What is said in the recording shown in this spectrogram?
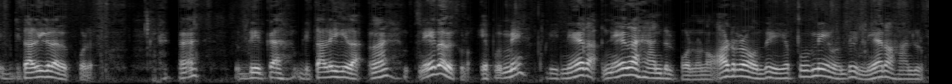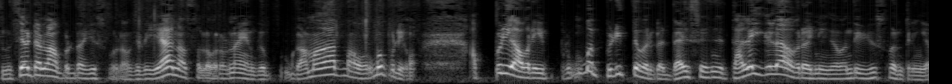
இப்படி தலைகீழாக வைக்கக்கூடாது. இப்படி இருக்கா இப்படி தலைகீழாக நேராக வைக்கணும் எப்பவுமே இப்படி நேராக நேராக ஹேண்டில் பண்ணணும். ஆர்டரை வந்து எப்பவுமே வந்து நேராக ஹேண்டில் பண்ணணும். சேட்டெல்லாம் அப்படி தான் யூஸ் பண்ணுவாங்க. இது ஏன் நான் சொல்ல வரேன்னா எனக்கு கமாத்மா ரொம்ப பிடிக்கும். அப்படி அவரை ரொம்ப பிடித்தவர்கள் தயவு செஞ்சு தலைகீழாக அவரை நீங்கள் வந்து யூஸ் பண்ணுறீங்க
